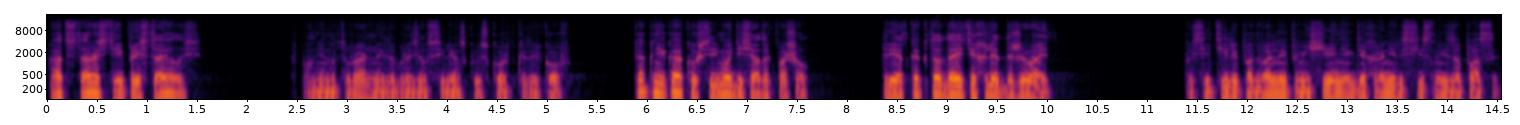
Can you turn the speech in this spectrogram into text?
«От старости и приставилась». Вполне натурально изобразил вселенскую скорбь Козырьков. «Как-никак уж седьмой десяток пошел. Редко кто до этих лет доживает». Посетили подвальные помещения, где хранились съестные запасы.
